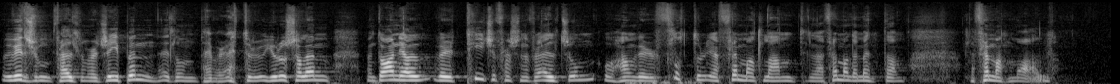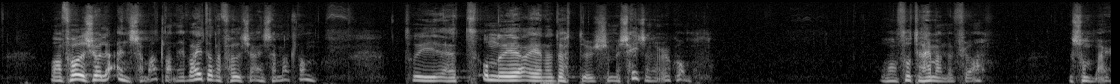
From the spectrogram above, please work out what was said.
Vi vet ikke om foreldrene var dripen, eller om de var etter Jerusalem, men Daniel var tidlig fra sine foreldre, og han var flottur i et fremmed land, til en fremmed mentan, til en fremmed mal. Og Og han føler seg veldig ensam atlan. Jeg vet at han føler seg ensam at atlan. Tog at Onne er en av døtter som er 16 år kom. Og han flyttet hjemme fra i sommer.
